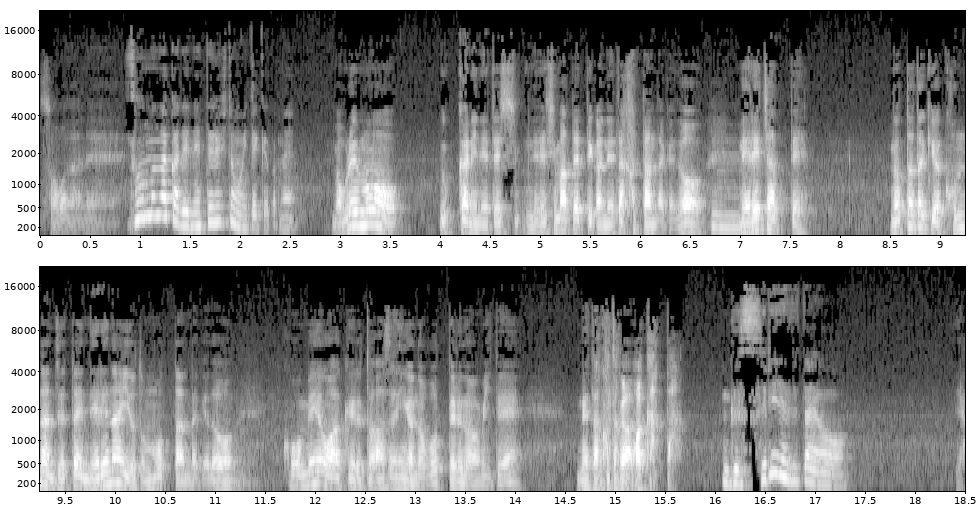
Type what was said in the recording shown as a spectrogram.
そうだね。そんな中で寝てる人もいたけどね。まあ俺もうっかり寝てし寝てしまってっていうか寝たかったんだけど、うん。寝れちゃって。乗った時はこんなん絶対寝れないよと思ったんだけどこう目を開けると朝日が昇ってるのを見て寝たことが分かった。ぐっすり寝てたよ。いや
